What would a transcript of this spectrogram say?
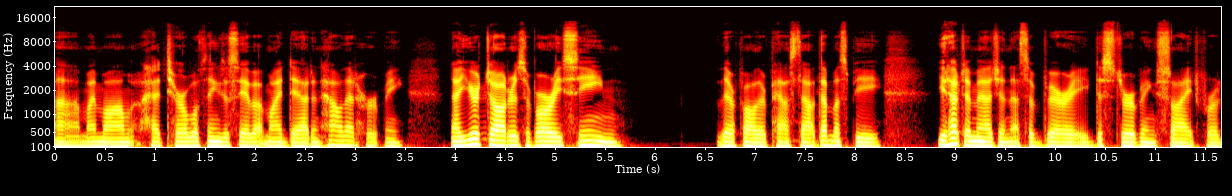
uh, my mom had terrible things to say about my dad, and how that hurt me. Now your daughters have already seen their father passed out. That must be. You'd have to imagine that's a very disturbing sight for a,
